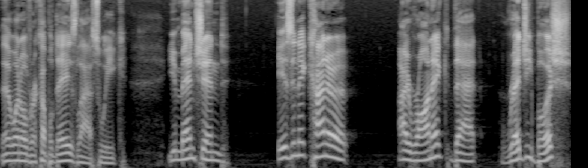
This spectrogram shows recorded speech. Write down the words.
that went over a couple days last week. You mentioned, isn't it kind of ironic that Reggie Bush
